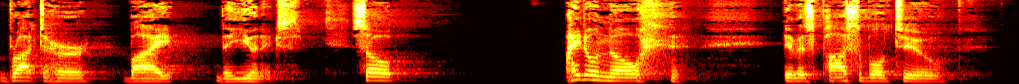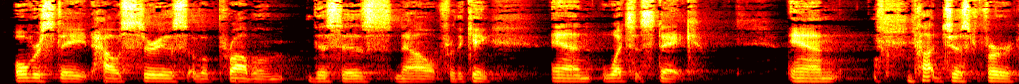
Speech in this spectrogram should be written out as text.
brought to her by the eunuchs. So I don't know if it's possible to overstate how serious of a problem this is now for the king and what's at stake. And not just for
